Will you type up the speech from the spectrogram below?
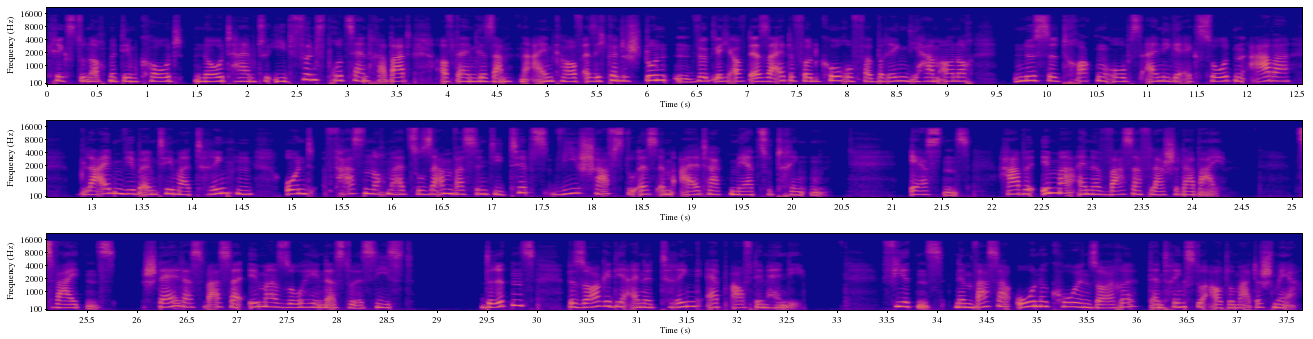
kriegst du noch mit dem Code No to Eat 5% Rabatt auf deinen gesamten Einkauf. Also ich könnte Stunden wirklich auf der Seite von Coro verbringen. Die haben auch noch Nüsse, Trockenobst, einige Exoten, aber bleiben wir beim Thema Trinken und fassen nochmal zusammen, was sind die Tipps, wie schaffst du es im Alltag mehr zu trinken. Erstens, habe immer eine Wasserflasche dabei. Zweitens, stell das Wasser immer so hin, dass du es siehst. Drittens, besorge dir eine Trink-App auf dem Handy. Viertens, nimm Wasser ohne Kohlensäure, dann trinkst du automatisch mehr.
